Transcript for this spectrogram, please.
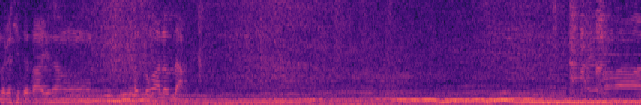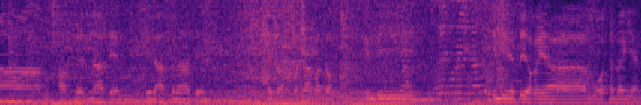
nagasita tayo ng tatlong hollow blocks. Natin, tinaas na natin. Ito, basa pa to. Hindi hindi na tuyo kaya bukas na lang yan.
